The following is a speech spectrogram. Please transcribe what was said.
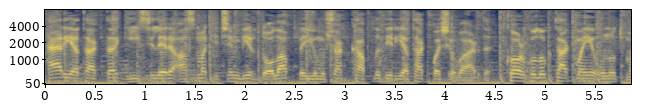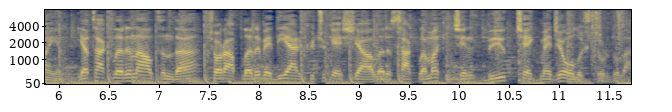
Her yatakta giysileri asmak için bir dolap ve yumuşak kaplı bir yatak başı vardı. Korkuluk takmayı unutmayın. Yatakların altında çorapları ve diğer küçük eşyaları saklamak için büyük çekmece oluşturdular.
